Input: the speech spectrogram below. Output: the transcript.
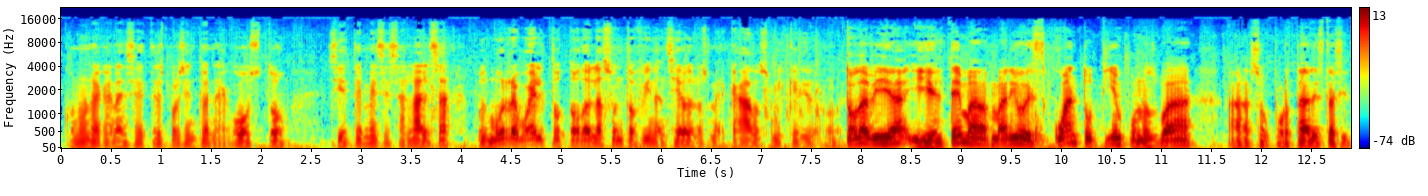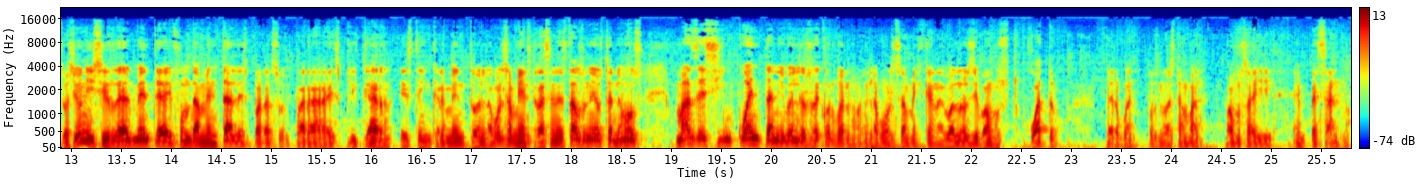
con una ganancia de 3% en agosto, 7 meses al alza, pues muy revuelto todo el asunto financiero de los mercados, mi querido Robert. Todavía, y el tema, Mario, es cuánto tiempo nos va a soportar esta situación y si realmente hay fundamentales para, para explicar este incremento en la bolsa. Mientras en Estados Unidos tenemos más de 50 niveles récord, bueno, en la Bolsa Mexicana de Valores llevamos 4 pero bueno, pues no está mal. Vamos ahí empezando.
